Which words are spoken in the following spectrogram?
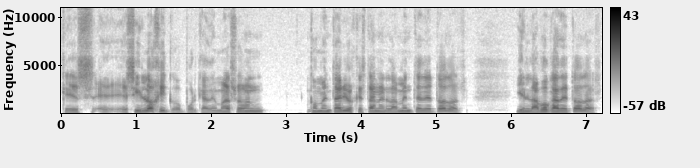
que es, eh, es ilógico, porque además son comentarios que están en la mente de todos y en la boca de todos.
